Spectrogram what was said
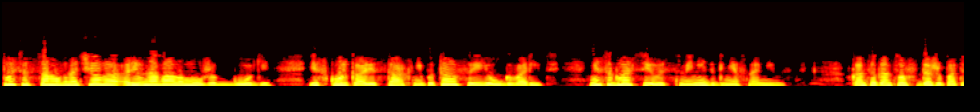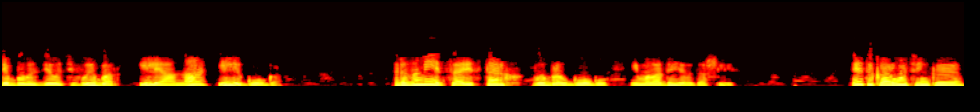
Тося с самого начала ревновала мужа к Гоге, и сколько Аристарх не пытался ее уговорить, не согласилась сменить гнев на милость. В конце концов, даже потребовалось сделать выбор, или она, или Гога. Разумеется, Аристарх выбрал Гогу, и молодые разошлись. Эта коротенькая,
